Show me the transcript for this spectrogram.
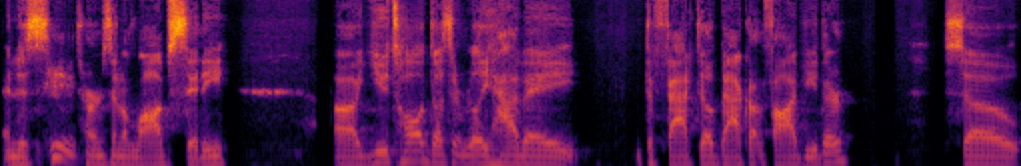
and just hmm. turns into Lob City. Uh, Utah doesn't really have a de facto backup five either. So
